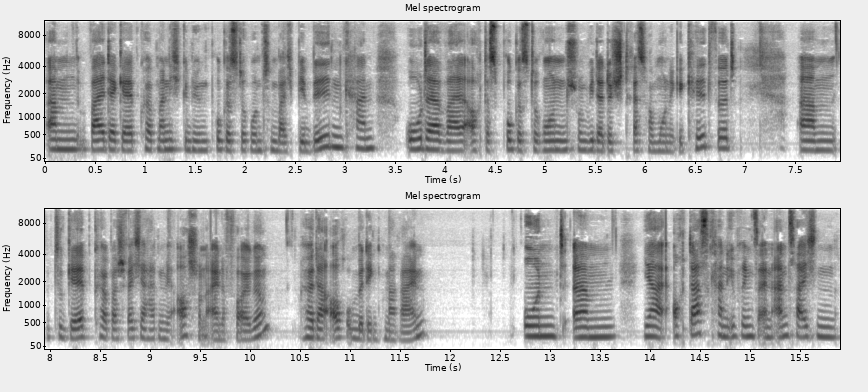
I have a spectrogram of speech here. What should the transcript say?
ähm, weil der Gelbkörper nicht genügend Progesteron zum Beispiel bilden kann oder weil auch das Progesteron schon wieder durch Stresshormone gekillt wird. Ähm, zu Gelbkörperschwäche hatten wir auch schon eine Folge. Hör da auch unbedingt mal rein. Und ähm, ja, auch das kann übrigens ein Anzeichen,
